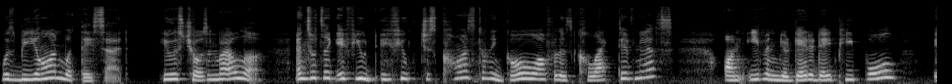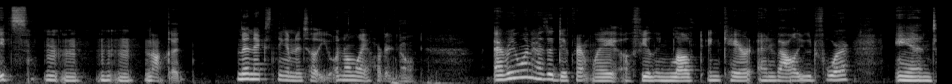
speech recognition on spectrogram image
was beyond what they said. He was chosen by Allah. And so it's like if you if you just constantly go off of this collectiveness, on even your day to day people, it's mm-mm, mm-mm, not good. The next thing I'm going to tell you on a lighthearted note everyone has a different way of feeling loved and cared and valued for. And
